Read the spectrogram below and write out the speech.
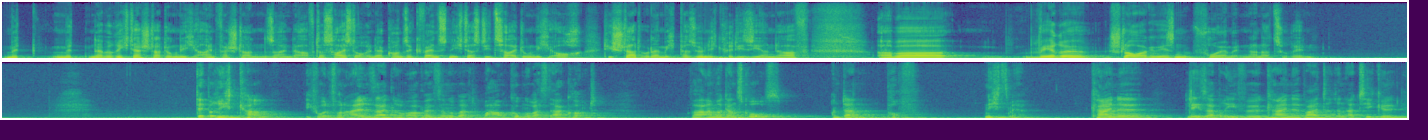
mit, mit einer Berichterstattung nicht einverstanden sein darf. Das heißt auch in der Konsequenz nicht, dass die Zeitung nicht auch die Stadt oder mich persönlich kritisieren darf. Aber wäre schlauer gewesen, vorher miteinander zu reden. Der Bericht kam, ich wurde von allen Seiten darauf aufmerksam gemacht, wow, guck mal, was da kommt. War einmal ganz groß und dann, puff, nichts mehr. Keine Leserbriefe, keine weiteren Artikel,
